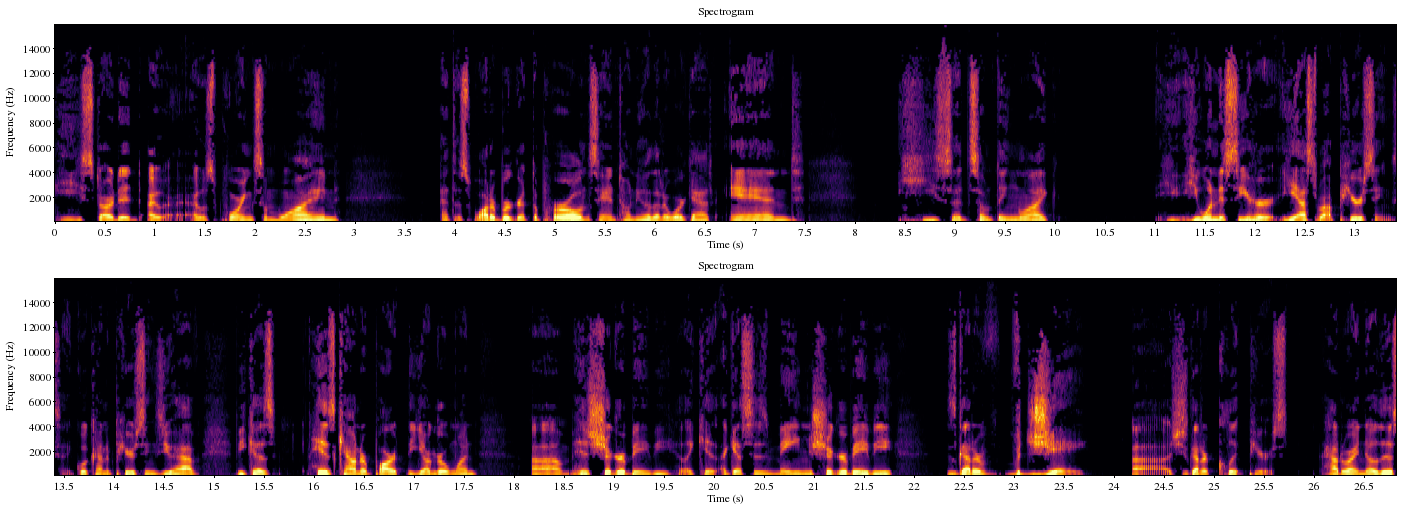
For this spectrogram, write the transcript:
he started. I, I was pouring some wine at this Whataburger at the Pearl in San Antonio that I work at, and he said something like he he wanted to see her. He asked about piercings, like what kind of piercings you have, because his counterpart, the younger one, um, his sugar baby, like his, I guess his main sugar baby, has got her vajay. Uh, she's got her clit pierced. How do I know this?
